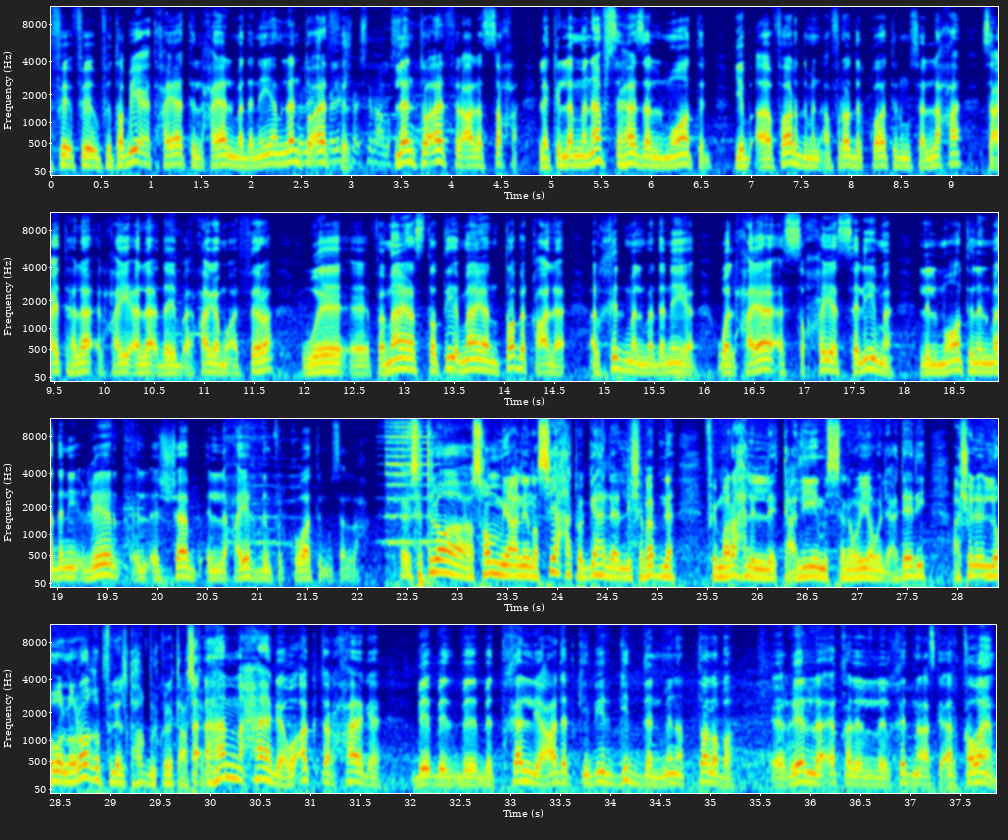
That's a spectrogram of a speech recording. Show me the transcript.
في في في طبيعة حياة الحياة المدنية لن تؤثر لن تؤثر على الصحة. لكن لما نفس هذا المواطن يبقى فرد من أفراد القوات المسلحة ساعتها لا الحقيقة لا ده يبقى حاجة مؤثرة. و فما يستطيع ما ينطبق على الخدمة المدنية والحياة الصحية السليمة للمواطن المدني غير ال- الشاب اللي هيخدم في القوات المسلحة. ست اللواء عصام يعني نصيحة توجهها لشبابنا في مراحل التعليم الثانوية والإعدادي عشان اللي هو اللي راغب في الالتحاق بالكليات وأكتر حاجة ب ب ب بتخلي عدد كبير جدا من الطلبة غير لائقة لل- للخدمة العسكرية القوام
